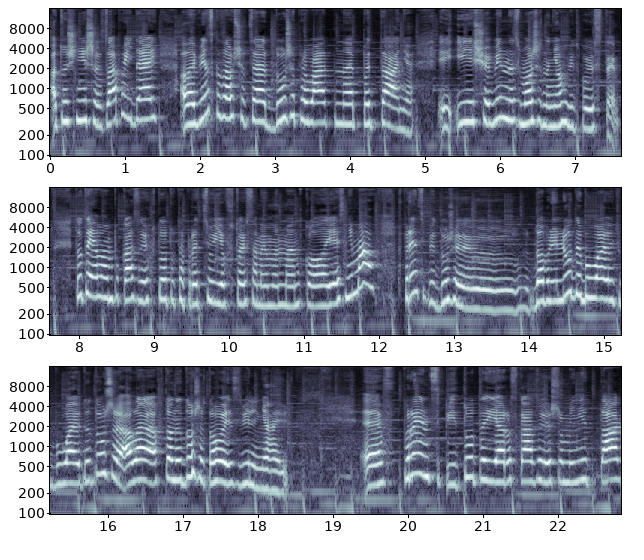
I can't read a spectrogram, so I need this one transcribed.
а точніше за пейдей. Але він сказав, що це дуже приватне питання і, і що він не зможе на нього відповісти. Тут я вам показую, хто тут працює в той самий момент, коли я знімав. В принципі, дуже е, добрі люди бувають, бувають не дуже, але хто не дуже, того і звільняють. Е, в принципі, тут я розказую, що мені так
